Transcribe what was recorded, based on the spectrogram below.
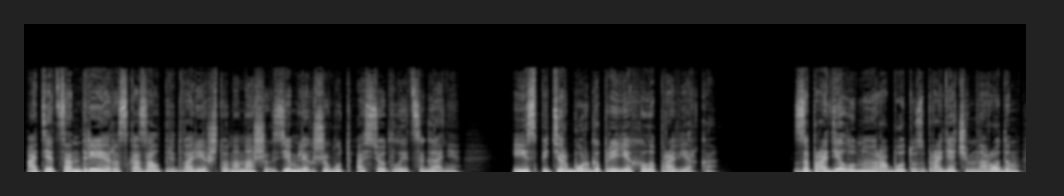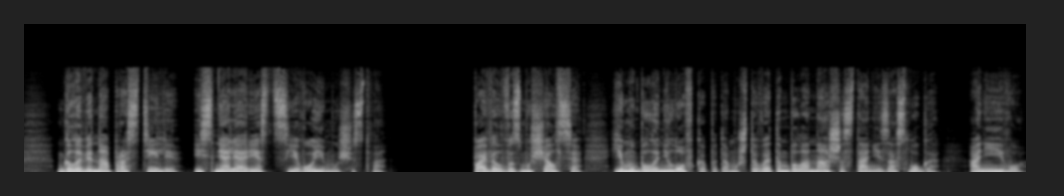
Отец Андрея рассказал при дворе, что на наших землях живут оседлые цыгане — и из Петербурга приехала проверка. За проделанную работу с бродячим народом Головина простили и сняли арест с его имущества. Павел возмущался, ему было неловко, потому что в этом была наша с Таней заслуга, а не его.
